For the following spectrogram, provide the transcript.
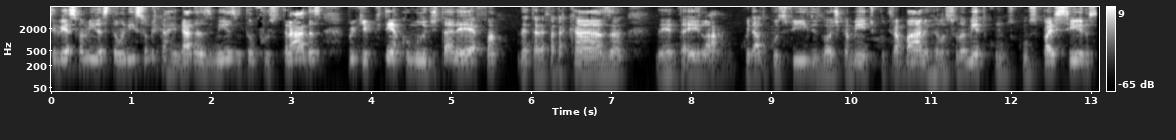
Você vê as famílias estão ali sobrecarregadas mesmo, estão frustradas, por quê? Porque tem acúmulo de tarefa, né? Tarefa da casa, né? Daí lá, cuidado com os filhos, logicamente, com o trabalho, relacionamento com, com os parceiros.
